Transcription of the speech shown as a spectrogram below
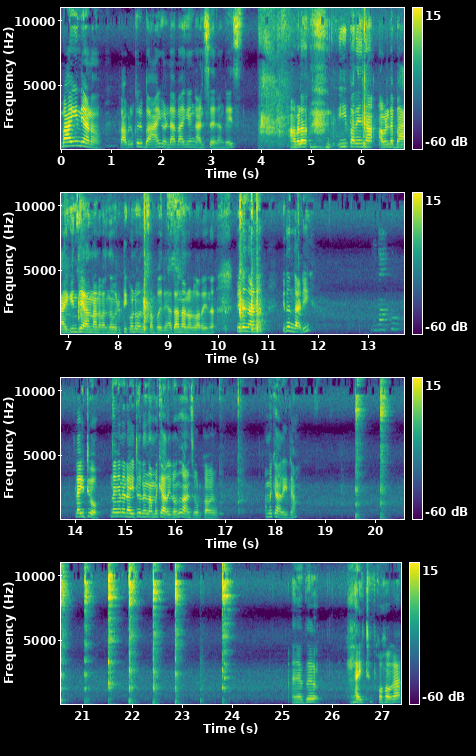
ബാഗിന്റെ ആണോ അപ്പോൾ അവൾക്കൊരു ബാഗുണ്ട് ആ ബാഗ് ഞാൻ കാണിച്ചു തരാം ഗൈസ് അവൾ ഈ പറയുന്ന അവളുടെ ബാഗിന്റെ ആണെന്നാണ് പറയുന്നത്. ഉരുട്ടിക്കൊണ്ട് വന്ന സംഭവമില്ലേ? അതാണെന്നാണ് അവൾ പറയുന്നത്. പിന്നെ എന്താണ്? ഇതെന്താടി? ലൈറ്റോ ഇതെങ്ങനെ ലൈറ്റ് തന്നെ അമ്മയ്ക്ക് അറിയില്ല. ഒന്ന് കാണിച്ചു കൊടുക്കാമോ അമ്മയ്ക്ക് അറിയില്ല. അത് ലൈറ്റ് പോക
